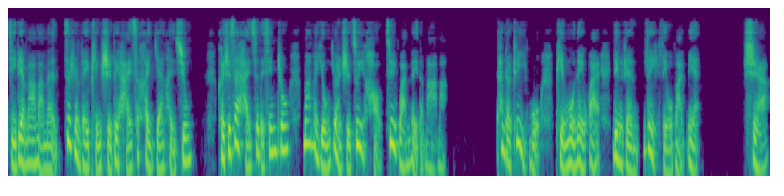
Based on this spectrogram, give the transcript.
即便妈妈们自认为平时对孩子很严很凶，可是，在孩子的心中，妈妈永远是最好、最完美的妈妈。看到这一幕，屏幕内外令人泪流满面。是啊。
